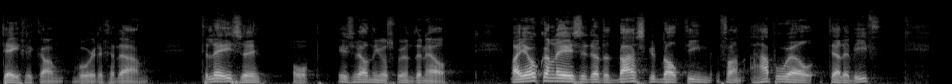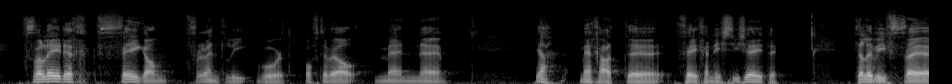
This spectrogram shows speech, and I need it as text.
tegen kan worden gedaan. Te lezen op israelnieuws.nl. Waar je ook kan lezen dat het basketbalteam van Hapoel Tel Aviv volledig vegan-friendly wordt. Oftewel, men, ja, men gaat veganistisch eten. Tel Aviv uh,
